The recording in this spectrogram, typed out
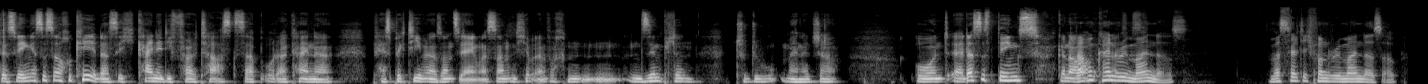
deswegen ist es auch okay, dass ich keine Deferred Tasks habe oder keine Perspektiven oder sonst irgendwas, sondern ich habe einfach einen, einen simplen To-Do-Manager. Und äh, das ist Things, genau. Warum keine Reminders? Was hält dich von Reminders ab?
